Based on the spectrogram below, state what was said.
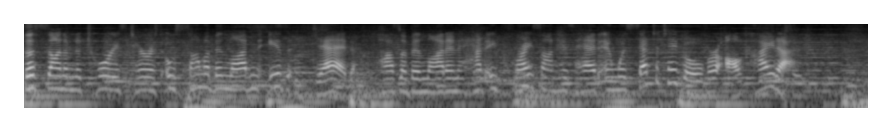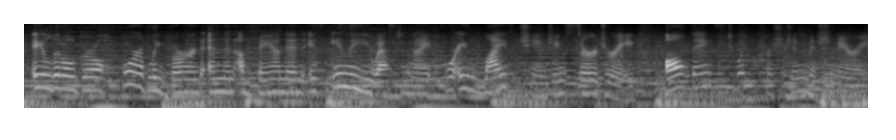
The son of notorious terrorist Osama bin Laden is dead. Osama bin Laden had a price on his head and was set to take over Al Qaeda. A little girl horribly burned and then abandoned is in the U.S. tonight for a life changing surgery, all thanks to a Christian missionary.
